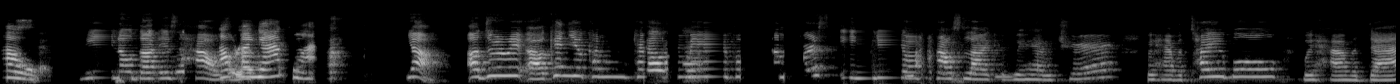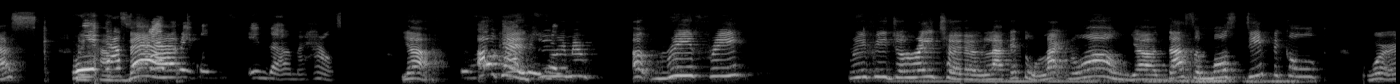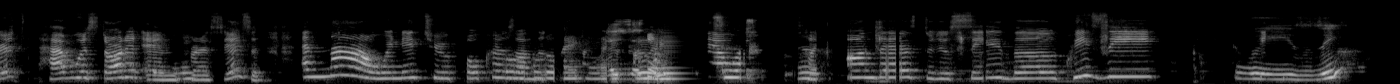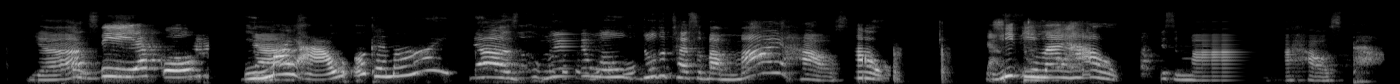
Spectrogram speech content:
house. We know that is house. Là nhà của. Yeah. Uh, do you uh, can you come can you name for numbers in your house? Like we have a chair, we have a table, we have a desk, we, We have, have bed. in the my house. Yeah. Okay. Do you remember? Uh, refri refrigerator là cái tủ lạnh đúng không? Yeah, that's the most difficult word. Have we started and mm-hmm. pronunciation? And now we need to focus on the on this. Do you see the quizzy? Queasy. Yes. Gì á. My house. Okay, my Yes. We will do the test about my house. Oh. house. This is my house. It's my house.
